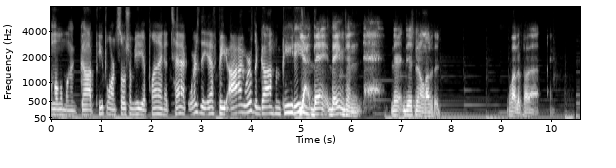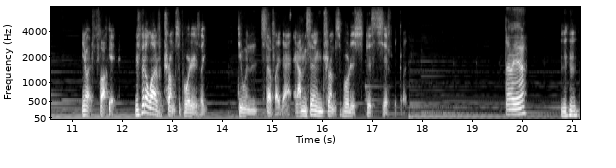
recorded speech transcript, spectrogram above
"Oh my god, people on social media planning attack. Where's the FBI? Where's the Gotham PD?" yeah, they they've been there. There's been a lot of the, a lot of uh, you know what? Fuck it. There's been a lot of Trump supporters like doing stuff like that, and I'm saying Trump supporters specifically. Oh yeah. Mm-hmm.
